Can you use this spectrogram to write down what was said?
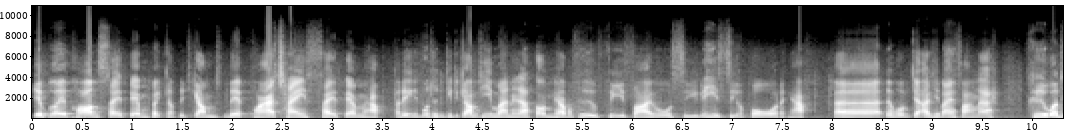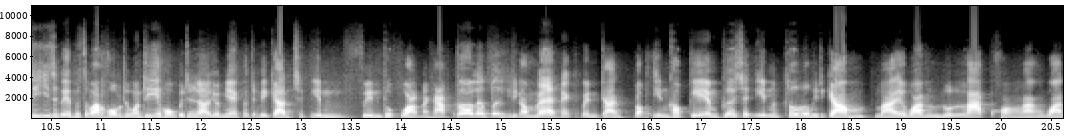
เตรียมตัวให้พร้อมใส่เต็มไปกับกิจกรรมเด็ดคว้าชัยใส่เต็มนะครับ อันนี้พูดถึงกิจกรรมที่มาในนัดตอนนี้ครับก็คือ Free Fire World Series สิงคโปร์นะครับ เอ่อเดี๋ยวผมจะอธิบายให้ฟังนะ คือวันที่ 21 พฤษภาคมถึงวันที่ 6 มิถุนายนเนี่ย ก็จะมีการเช็คอินฟินทุกวันนะครับ ก็เริ่มต้นกิจกรรมแรกเนี่ยเป็นการล็อกอินเข้าเกม เพื่อเช็คอินเข้าร่วมกิจกรรมรายวันลุ้นรับของรางวัล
